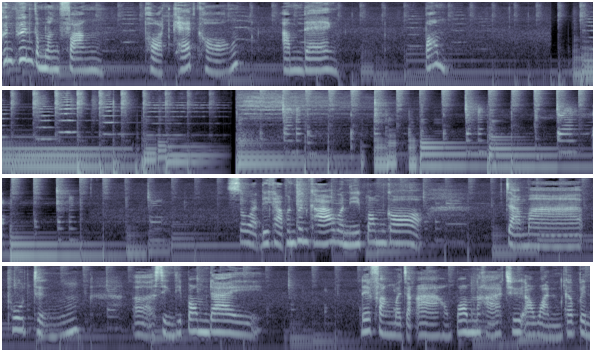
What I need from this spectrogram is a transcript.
เพื่อนๆกำลังฟัง พอดแคสต์ของอำแดง ป้อม สวัสดีค่ะเพื่อนๆคะวันนี้ป้อมก็จะมาพูดถึงสิ่งที่ป้อมได้ ได้ฟังมาจากอาของป้อมนะคะ ชื่ออาวันก็เป็น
